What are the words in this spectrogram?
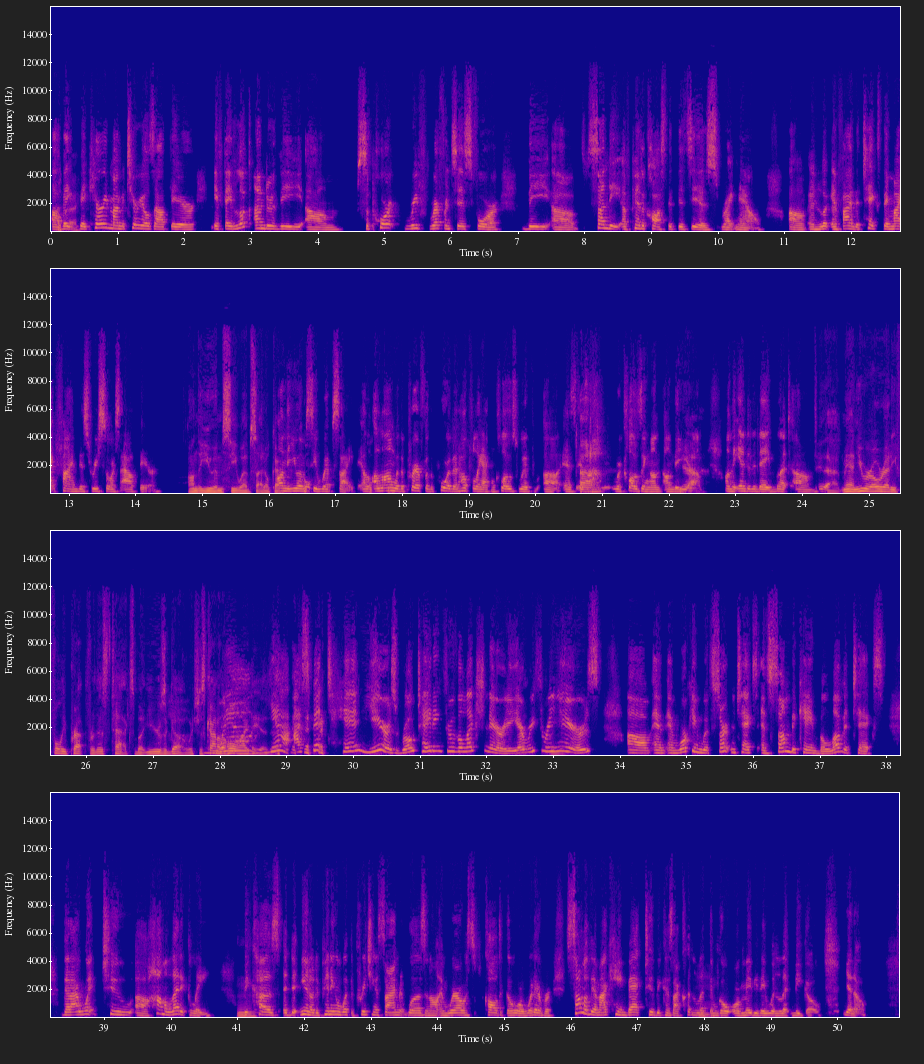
Uh, okay. They they carried my materials out there. If they look under the um, support ref- references for the uh, Sunday of Pentecost that this is right now, um, and look and find the text, they might find this resource out there on the UMC website. Okay. On the UMC cool. website, cool. along with a prayer for the poor that hopefully I can close with uh, as, as uh, we're closing on on the yeah. uh, on the end of the day. But um, do that, man. You were already fully prepped for this text, but years ago, which is kind of well, the whole idea. yeah, I spent ten years rotating through the lectionary every 3 mm-hmm. years, um, and and working with certain texts, and some became beloved texts that I went to uh, homiletically Mm. because uh, you know depending on what the preaching assignment was and all and where I was called to go or whatever some of them I came back to because I couldn't mm. let them go or maybe they wouldn't let me go you know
